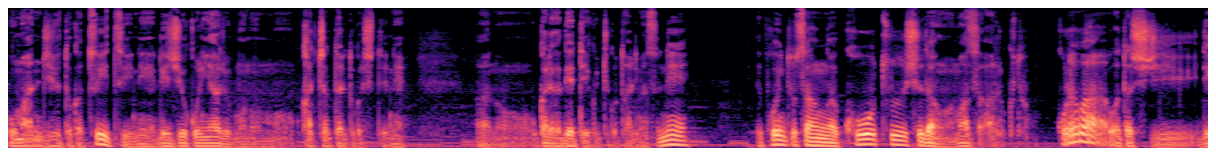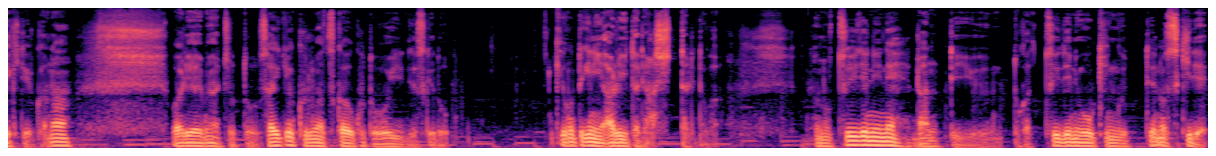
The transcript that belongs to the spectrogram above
おまんじゅうとかついついねレジ横にあるものも買っちゃったりとかしてねあのお金が出ていくってことありますね。でポイント3が交通手段はまず歩くとこれは私できてるかな割合目はちょっと最近は車使うこと多いですけど基本的に歩いたり走ったりとかそのついでにねランっていうとかついでにウォーキングっていうの好きで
